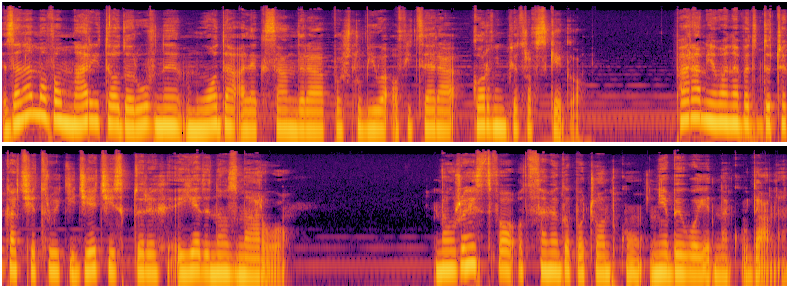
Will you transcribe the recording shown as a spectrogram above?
Za namową Marii Teodorówny młoda Aleksandra poślubiła oficera Korwin Piotrowskiego. Para miała nawet doczekać się trójki dzieci, z których jedno zmarło. Małżeństwo od samego początku nie było jednak udane.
